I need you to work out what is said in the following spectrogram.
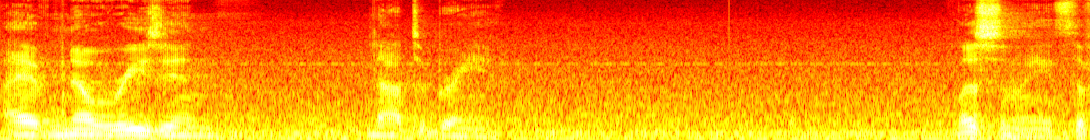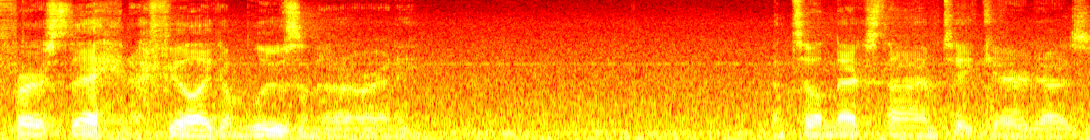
I have no reason not to bring it. Listen to me. It's the first day, and I feel like I'm losing it already. Until next time, take care, guys.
